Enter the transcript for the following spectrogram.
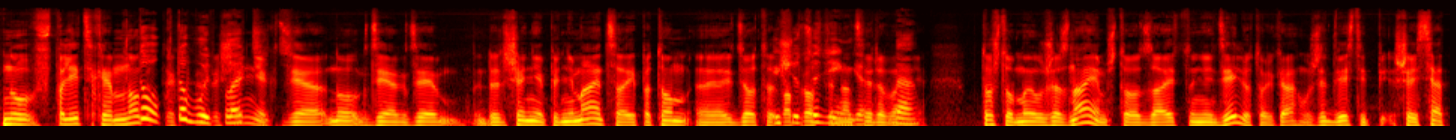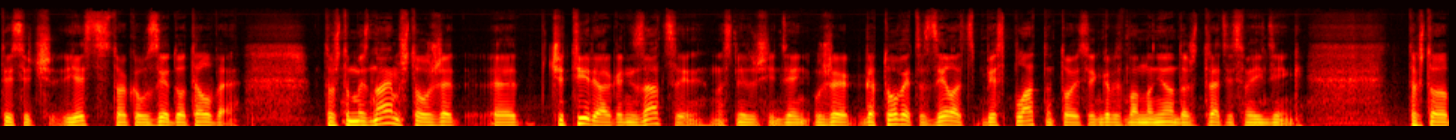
Ну, в политике много кто, кто будет решений, где, ну, где, где решение принимается, и потом э, идет Ищутся вопрос деньги, финансирования. Да. То, что мы уже знаем, что за эту неделю только уже 260 тысяч есть только у Z.LV. То, что мы знаем, что уже э, четыре организации на следующий день уже готовы это сделать бесплатно, то есть они говорят, вам не надо даже тратить свои деньги. Так что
